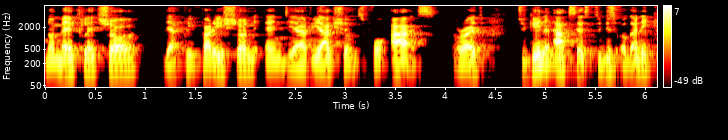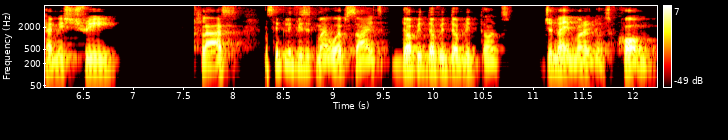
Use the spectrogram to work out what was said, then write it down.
nomenclature, their preparation, and their reactions for us. All right. To gain access to this organic chemistry class, simply visit my website www.jonahemmanuel.com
